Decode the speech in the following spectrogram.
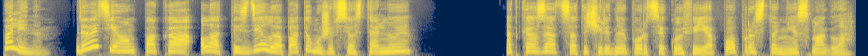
«Полина, давайте я вам пока латте сделаю, а потом уже все остальное». Отказаться от очередной порции кофе я попросту не смогла.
